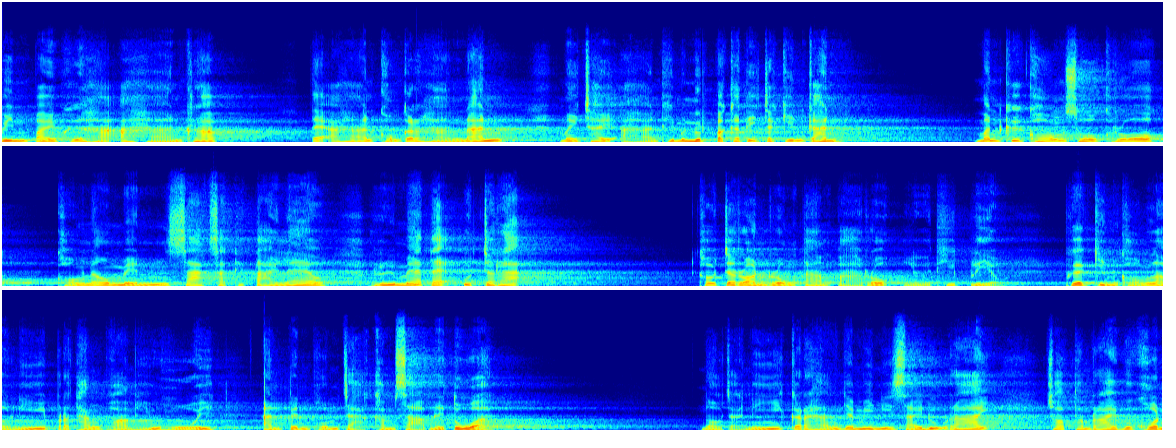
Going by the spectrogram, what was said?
บินไปเพื่อหาอาหารครับ แต่อาหารของกระหังนั้นไม่ใช่อาหารที่มนุษย์ปกติจะกินกัน มันคือของโสโครกของเน่าเหม็นซากสัตว์ที่ตายแล้ว หรือแม้แต่อุจจาระ เขาจะรอนรงตามป่ารกหรือที่เปลี่ยว เพื่อกินของเหล่านี้ประทังความหิวโหย อันเป็นผลจากคำสาปในตัว นอกจากนี้กระหังยังมีนิสัยดุร้าย ชอบทำร้ายผู้คน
